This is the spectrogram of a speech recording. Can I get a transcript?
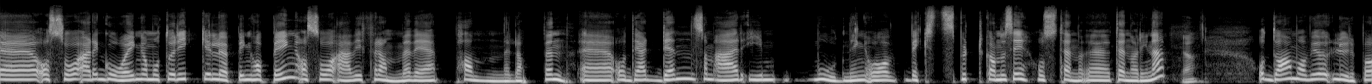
Eh, og så er det gåing og motorikk, løping, hopping, og så er vi framme ved pannelappen. Eh, og det er den som er i modning og vekstspurt, kan du si, hos ten eh, tenåringene. Ja. Og da må vi jo lure på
